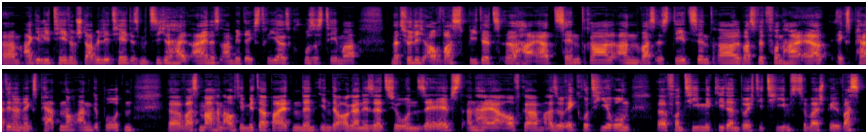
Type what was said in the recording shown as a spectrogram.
Ähm, Agilität und Stabilität ist mit Sicherheit eines, Ambidextrie als großes Thema natürlich auch, was bietet äh, HR zentral an, was ist dezentral, was wird von HR-Expertinnen und Experten noch angeboten, äh, was machen auch die Mitarbeitenden in der Organisation selbst an HR-Aufgaben, also Rekrutierung äh, von Teammitgliedern durch die Teams zum Beispiel, was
